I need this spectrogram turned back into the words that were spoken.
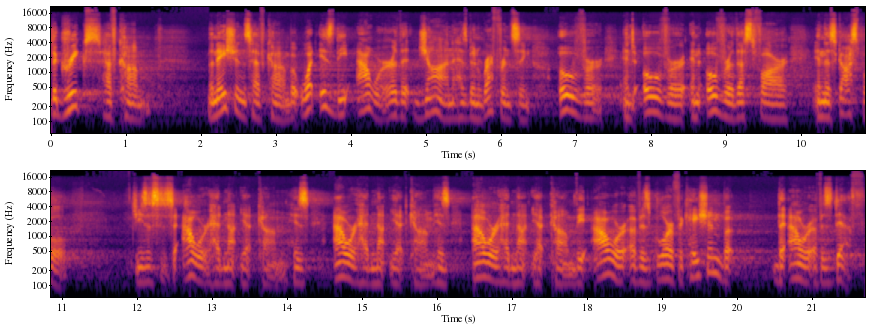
The Greeks have come, the nations have come. But what is the hour that John has been referencing over and over and over thus far in this gospel? Jesus' hour had not yet come. His hour had not yet come. His hour had not yet come. The hour of his glorification, but the hour of his death.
